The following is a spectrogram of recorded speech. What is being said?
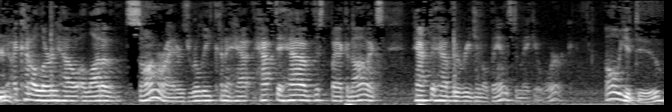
I kind of learned how a lot of songwriters really kind of ha- have to have just by economics have to have their regional bands to make it work. Oh, you do.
